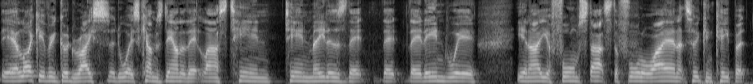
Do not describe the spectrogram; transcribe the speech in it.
Yeah, like every good race, it always comes down to that last 10, 10 metres, that, that, that end where, you know, your form starts to fall away and it's who can keep it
